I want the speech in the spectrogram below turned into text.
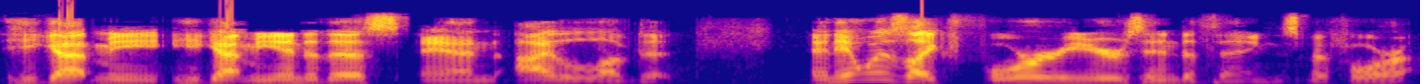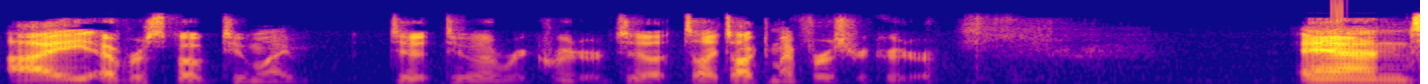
he got me he got me into this and I loved it. And it was like four years into things before I ever spoke to my to, to a recruiter to, till I talked to my first recruiter. And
